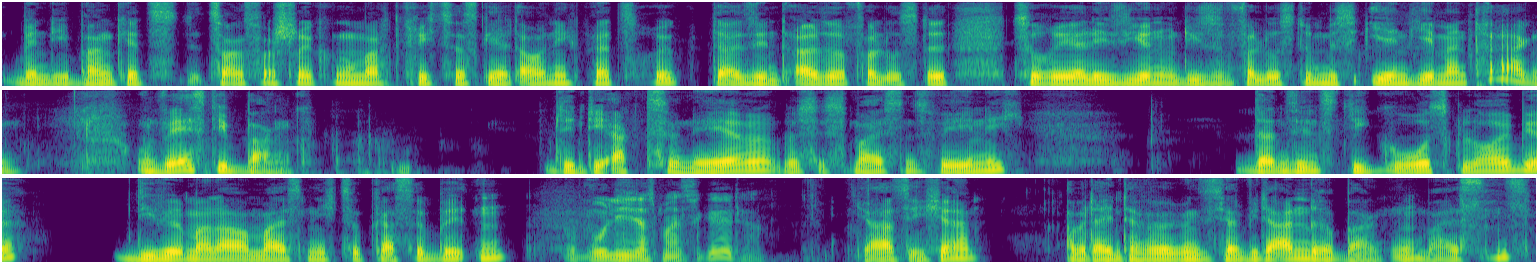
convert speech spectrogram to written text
Wenn die Bank jetzt Zwangsverstreckungen macht, kriegt das Geld auch nicht mehr zurück. Da sind also Verluste zu realisieren und diese Verluste muss irgendjemand tragen. Und wer ist die Bank? Sind die Aktionäre, das ist meistens wenig. Dann sind es die Großgläubiger, die will man aber meist nicht zur Kasse bitten. Obwohl die das meiste Geld haben. Ja, sicher. Aber dahinter verbringen sich dann wieder andere Banken meistens.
